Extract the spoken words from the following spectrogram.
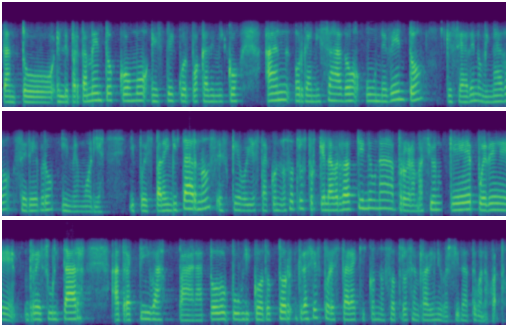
tanto el departamento como este cuerpo académico han organizado un evento que se ha denominado Cerebro y Memoria. Y pues para invitarnos es que hoy está con nosotros porque la verdad tiene una programación que puede resultar atractiva para todo público. Doctor, gracias por estar aquí con nosotros en Radio Universidad de Guanajuato.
